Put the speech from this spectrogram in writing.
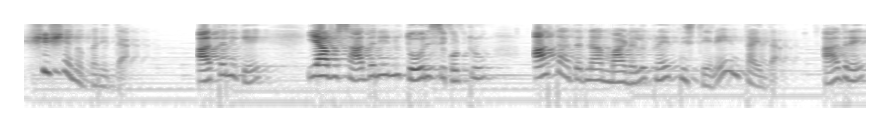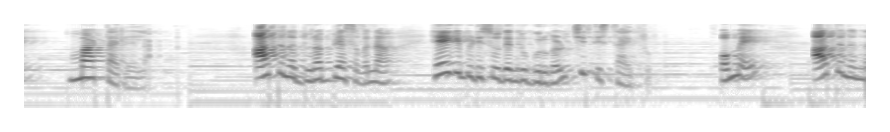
ಶಿಷ್ಯನೊಬ್ಬನಿದ್ದ. ಆತನಿಗೆ, ಯಾವ ಸಾಧನೆಯನ್ನು ತೋರಿಸಿಕೊಟ್ರೂ ಆತ ಅದನ್ನ ಮಾಡಲು ಪ್ರಯತ್ನಿಸ್ತೇನೆ ಅಂತ ಇದ್ದ ಆದರೆ ಮಾಡ್ತಾ ಇರಲಿಲ್ಲ. ಆತನ ದುರಭ್ಯಾಸವನ್ನ ಹೇಗೆ ಬಿಡಿಸುವುದೆಂದು ಗುರುಗಳು ಚಿಂತಿಸ್ತಾ ಇದ್ರು. ಒಮ್ಮೆ ಆತನನ್ನ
